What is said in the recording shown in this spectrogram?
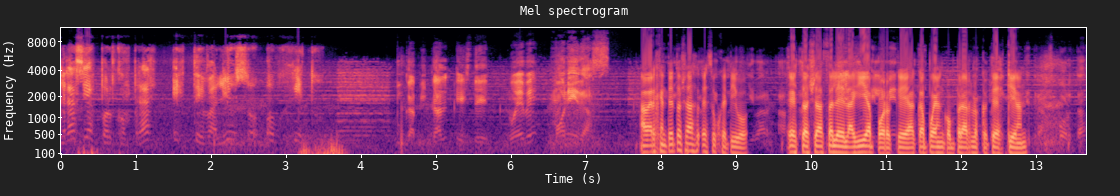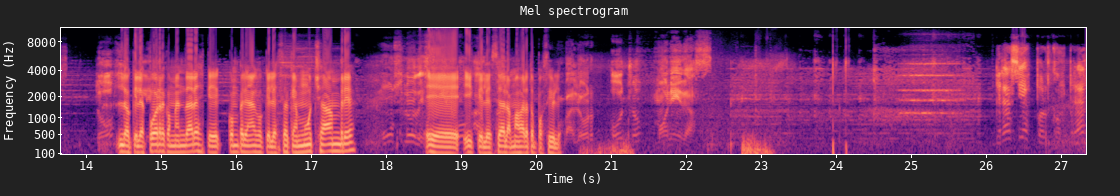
Gracias por comprar este valioso objeto. Tu capital es de 9 monedas. A ver, gente, esto ya es subjetivo. Esto ya sale de la guía 10 porque acá pueden comprar los que ustedes quieran. Lo que les puedo recomendar es que compren algo que les saque mucha hambre eh, y que les sea lo más barato posible. Valor 8 monedas. Gracias por comprar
